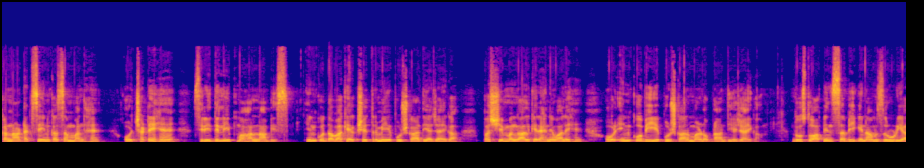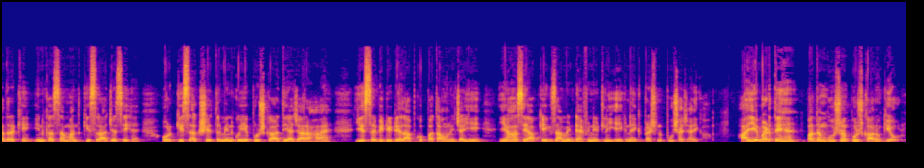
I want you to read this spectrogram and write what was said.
कर्नाटक से इनका संबंध है और छठे हैं श्री दिलीप महाल नाबिस। इनको दवा के क्षेत्र में ये पुरस्कार दिया जाएगा। पश्चिम बंगाल के रहने वाले हैं और इनको भी ये पुरस्कार मरणोपरांत दिया जाएगा। दोस्तों, आप इन सभी के नाम ज़रूर याद रखें। इनका संबंध किस राज्य से है और किस क्षेत्र में इनको ये पुरस्कार दिया जा रहा है, ये सभी डिटेल आपको पता होनी चाहिए। यहाँ से आपके एग्ज़ाम में डेफिनेटली एक न एक प्रश्न पूछा जाएगा। आइए बढ़ते हैं पद्म भूषण पुरस्कारों की ओर।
